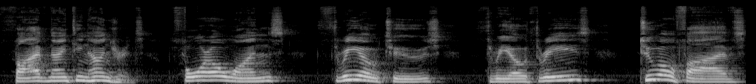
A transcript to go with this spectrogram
five 1900s, four 01s, 302s, 303s, 205s,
